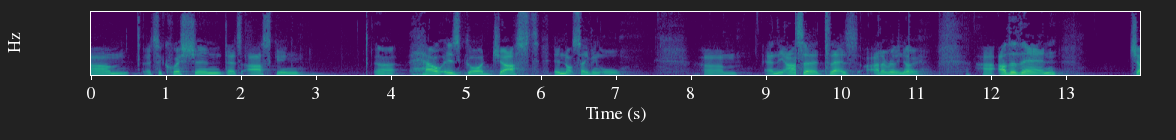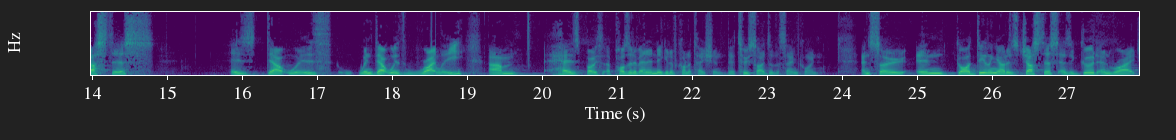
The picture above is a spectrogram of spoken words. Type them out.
Um, it's a question that's asking uh, how is God just in not saving all? Um, and the answer to that is I don't really know. Uh, other than justice is dealt with, when dealt with rightly, um, has both a positive and a negative connotation. They're two sides of the same coin. And so, in God dealing out his justice as a good and right,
